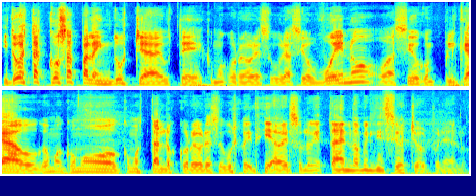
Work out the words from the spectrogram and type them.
¿Y todas estas cosas para la industria de ustedes como corredores de seguro ha sido bueno o ha sido complicado? ¿Cómo, cómo, cómo están los corredores de seguro hoy día versus lo que está en 2018, por poner algo?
